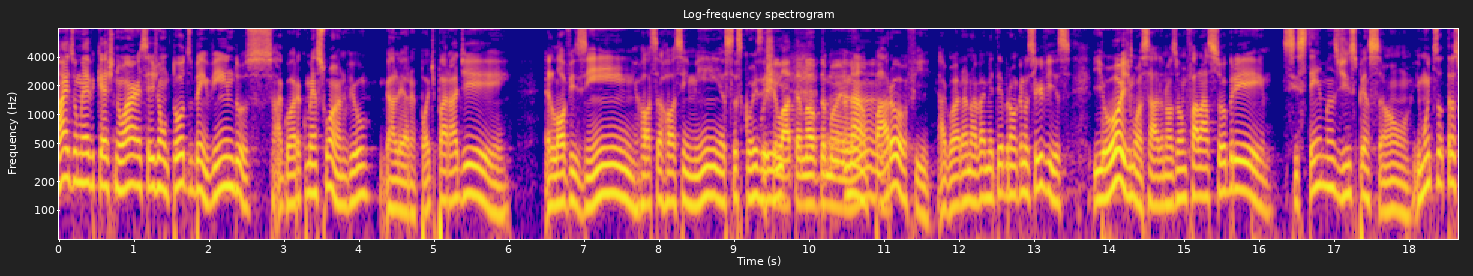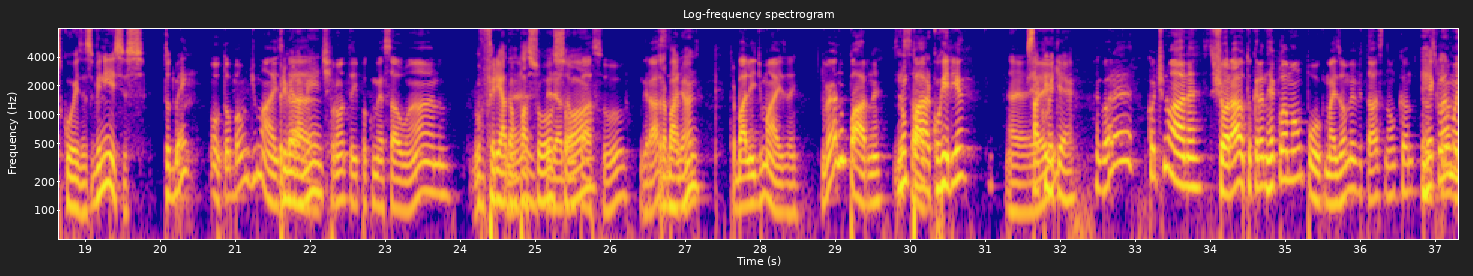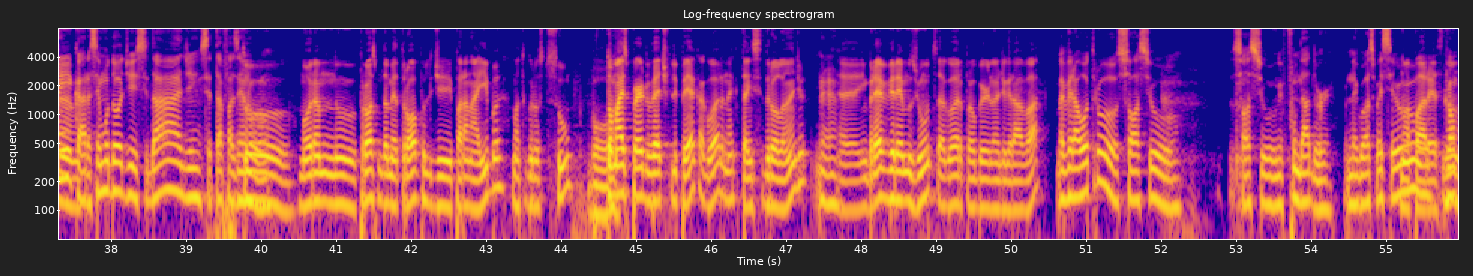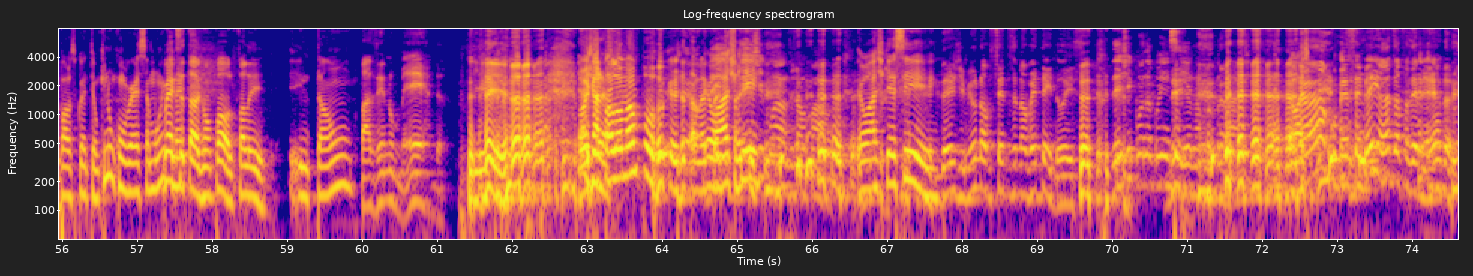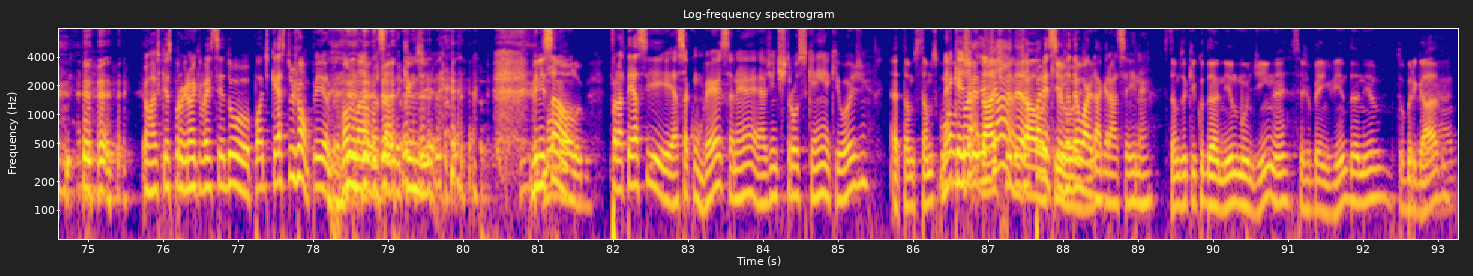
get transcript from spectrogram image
Mais um Mavcast no ar, sejam todos bem-vindos. Agora começa o ano, viu, galera? Pode parar de é lovezinho, roça roça em mim, essas coisas aí. Cochilar até 9 da manhã. Não, parou, fi. Agora nós vai meter bronca no serviço. E hoje, moçada, nós vamos falar sobre sistemas de inspeção e muitas outras coisas. Vinícius, tudo bem? Ô, tô bom demais, Primeiramente. cara. Pronto aí pra começar o ano. O feriadão né? passou Feriadão só. passou, graças Trabalhando? a Deus. Trabalhei demais, velho. Na verdade, não paro, né? Cê Não sabe. para, correria. É, Sabe como é que é? Agora é continuar, né? Chorar, eu tô querendo reclamar um pouco, mas vamos evitar, senão eu canto. Reclama aí, cara. Você mudou de cidade, você tá fazendo. Tô morando no próximo da metrópole de Paranaíba, Mato Grosso do Sul. Boa. Tô mais perto do Vete Flipeca agora, né? Que tá em Cidrolândia. É. É, em breve viremos juntos agora pra Uberlândia gravar. Vai virar outro sócio. Sócio fundador. O negócio vai ser Não o aparece, João não? Paulo 51, que não conversa muito, Como é que né? você tá, João Paulo? Fala aí. Então. Fazendo merda. Aí. Hoje cara, ele falou mais um pouco, eu já tava eu acho que- Desde quando, João Paulo? Eu acho que esse. Desde 1992. Desde quando eu conheci ele na faculdade. Eu acho, Não, comecei bem antes a fazer merda. eu acho que esse programa aqui vai ser do podcast do João Pedro. Vamos lá, moçada, daqui uns dias. Vinição, pra ter esse, essa conversa, né? A gente trouxe quem aqui hoje? É, tamo, estamos com né? autoridade já, federal já apareceu, aqui já deu o ar da graça aí, né? Estamos aqui com o Danilo Mundim, né? Seja bem-vindo, Danilo. Muito obrigado.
